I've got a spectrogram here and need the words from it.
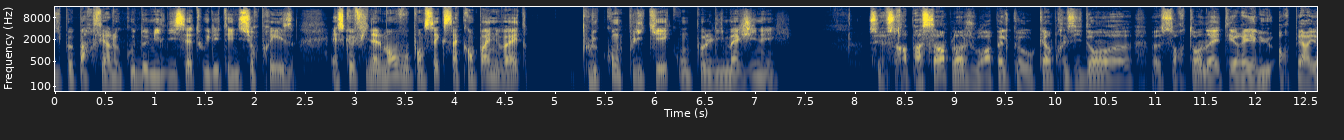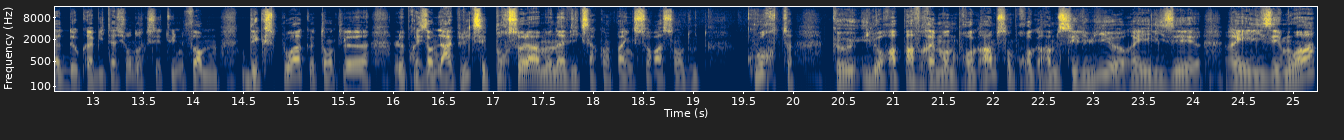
ne peut pas refaire le coup de 2017 où il était une surprise. Est-ce que finalement, vous pensez que sa campagne va être plus compliquée qu'on peut l'imaginer? Ce sera pas simple. Hein. Je vous rappelle qu'aucun président euh, sortant n'a été réélu hors période de cohabitation. Donc c'est une forme d'exploit que tente le président de la République. C'est pour cela, à mon avis, que sa campagne sera sans doute courte, qu'il n'aura pas vraiment de programme. Son programme, c'est lui, euh, réalisé, euh, réalisé moi.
